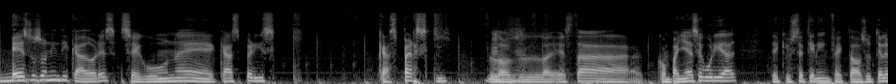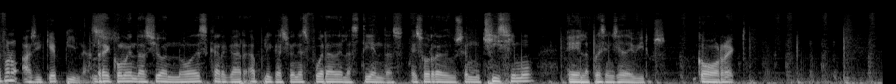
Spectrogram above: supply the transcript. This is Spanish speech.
Mm. Esos son indicadores, según eh, Kaspersky, esta compañía de seguridad, de que usted tiene infectado su teléfono, así que pilas. Recomendación, no descargar aplicaciones fuera de las tiendas. Eso reduce muchísimo eh, la presencia de virus. Correcto.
